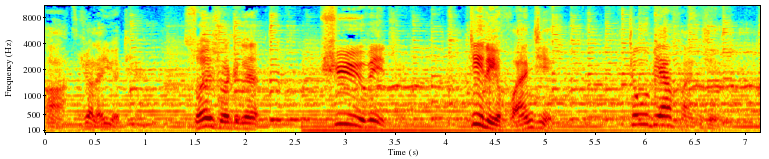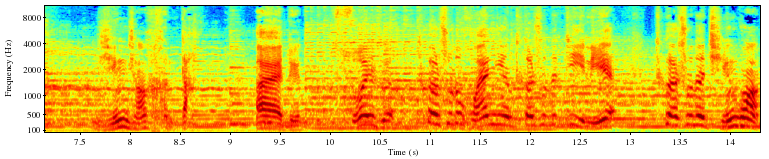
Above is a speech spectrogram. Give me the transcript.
啊，越来越甜。所以说这个区域位置、地理环境、周边环境影响很大。哎，对，所以说特殊的环境、特殊的地理、特殊的情况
